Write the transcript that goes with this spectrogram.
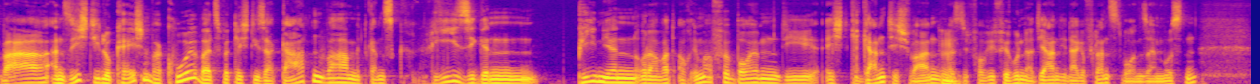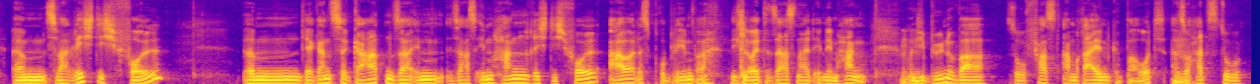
war an sich, die Location war cool, weil es wirklich dieser Garten war mit ganz riesigen Pinien oder was auch immer für Bäumen, die echt gigantisch waren. Ich weiß nicht, vor wie viel hundert Jahren die da gepflanzt worden sein mussten. Ähm, es war richtig voll. Ähm, der ganze Garten sah im, saß im Hang richtig voll, aber das Problem war, die Leute saßen halt in dem Hang. Und die Bühne war so fast am Rhein gebaut. Also hattest du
